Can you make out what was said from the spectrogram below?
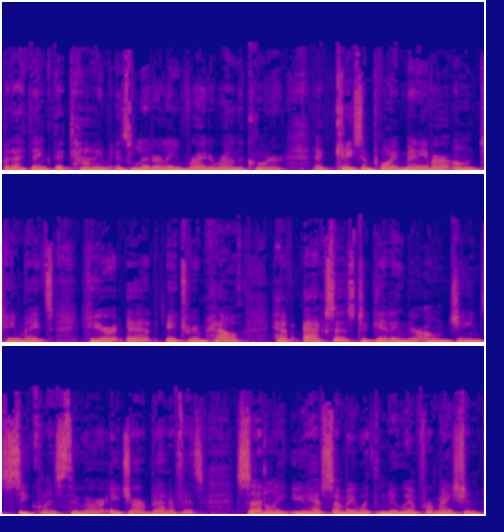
but I think the time is literally right around the corner. A case in point, many of our own teammates here at Atrium Health have access to getting their own gene sequenced through our HR benefits. Suddenly, you have somebody with new information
